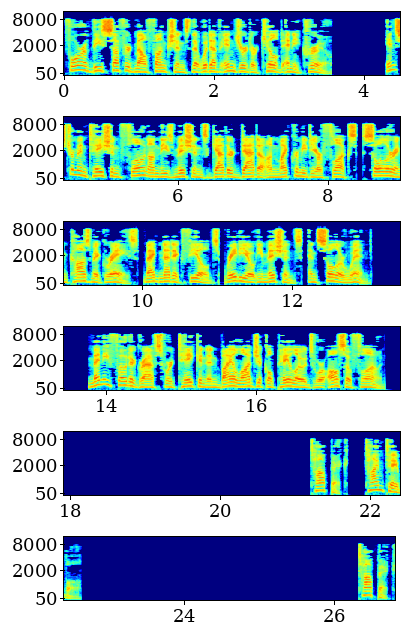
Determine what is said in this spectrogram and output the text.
Four of these suffered malfunctions that would have injured or killed any crew. Instrumentation flown on these missions gathered data on micrometeor flux, solar and cosmic rays, magnetic fields, radio emissions, and solar wind. Many photographs were taken and biological payloads were also flown. Timetable Topic:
